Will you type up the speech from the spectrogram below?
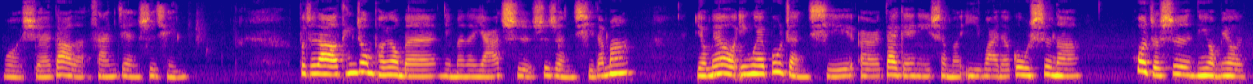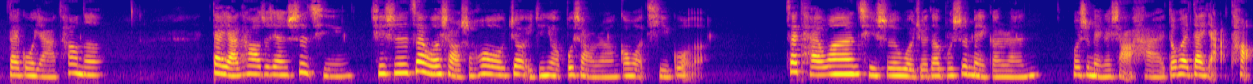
我学到了三件事情。不知道听众朋友们，你们的牙齿是整齐的吗？有没有因为不整齐而带给你什么意外的故事呢？或者是你有没有戴过牙套呢？戴牙套这件事情，其实在我小时候就已经有不少人跟我提过了。在台湾，其实我觉得不是每个人或是每个小孩都会戴牙套，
